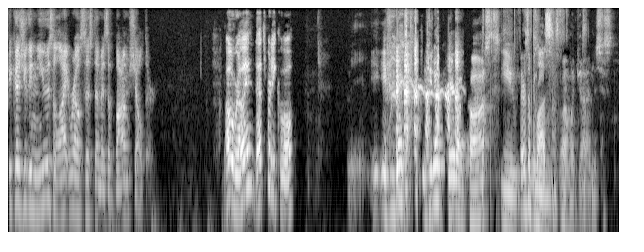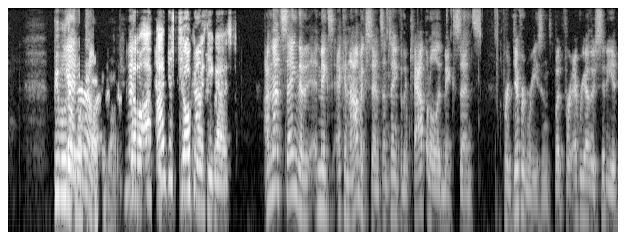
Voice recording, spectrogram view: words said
because you can use the light rail system as a bomb shelter. Oh, really? That's pretty cool. If you don't if you don't care about costs, you There's a mean, plus. oh my god, it's just people who Yeah, don't no, know what no, no. talking about. No, I'm, I'm just joking with you guys. I'm not saying that it, it makes economic sense. I'm saying for the capital it makes sense for different reasons, but for every other city, it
